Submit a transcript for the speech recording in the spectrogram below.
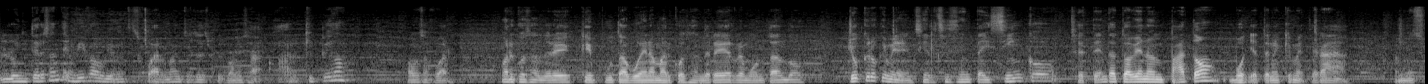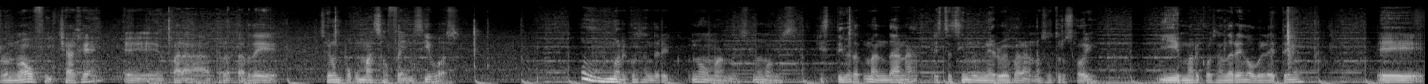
lo interesante en FIFA, obviamente, es jugar, ¿no? Entonces, pues vamos a. Ah, ¿Qué pedo? Vamos a jugar. Marcos André, qué puta buena Marcos André remontando. Yo creo que miren, si el 65, 70 todavía no empato, voy a tener que meter a, nuestro nuevo fichaje eh, para tratar de ser un poco más ofensivos. Marcos André, no mames, no mames. Este verdad Mandana está siendo un héroe para nosotros hoy. Y Marcos André doblete. Eh,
